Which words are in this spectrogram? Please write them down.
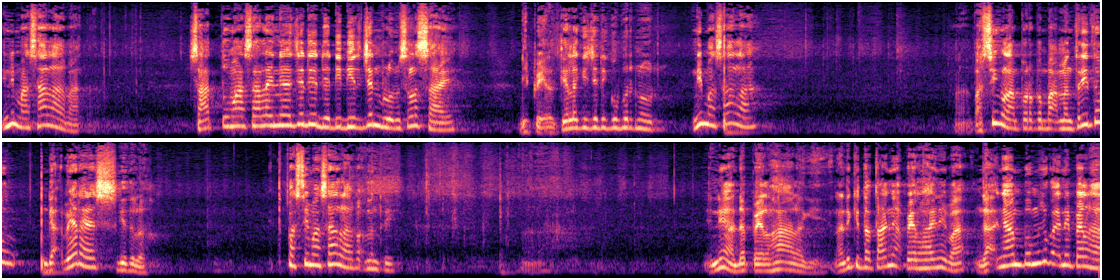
Ini masalah Pak. Satu masalah ini aja dia jadi dirjen belum selesai di PLT lagi jadi gubernur. Ini masalah. Nah, pasti ngelapor ke Pak Menteri itu nggak beres gitu loh. Itu pasti masalah Pak Menteri. Nah, ini ada PLH lagi. Nanti kita tanya PLH ini Pak, nggak nyambung juga ini PLH.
